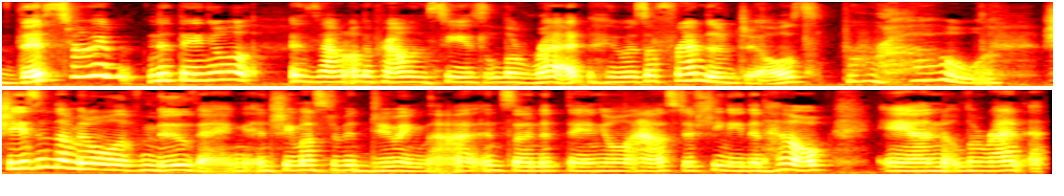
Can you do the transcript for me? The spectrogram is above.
This time, Nathaniel is out on the prowl and sees Lorette, who is a friend of Jill's. Bro. She's in the middle of moving, and she must have been doing that. And so Nathaniel asked if she needed help, and Lorette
